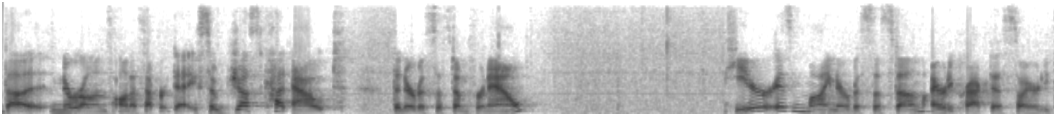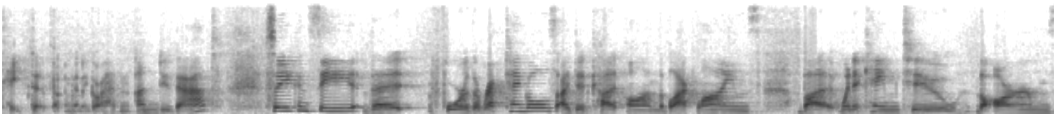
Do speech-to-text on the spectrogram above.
the neurons on a separate day. So just cut out the nervous system for now here is my nervous system. I already practiced, so I already taped it, but I'm gonna go ahead and undo that. So you can see that for the rectangles, I did cut on the black lines, but when it came to the arms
